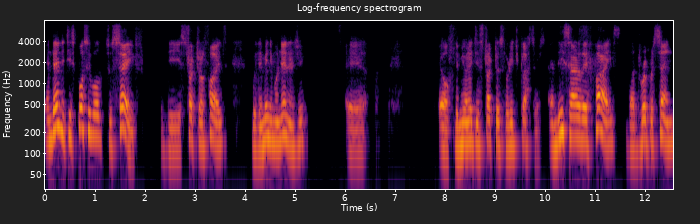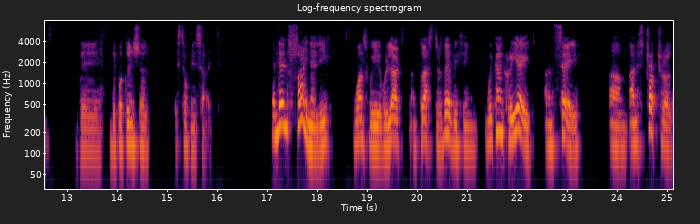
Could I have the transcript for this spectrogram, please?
And then it is possible to save the structural files with the minimum energy uh, of the muonated structures for each clusters. And these are the files that represent the, the potential stopping site. And then finally, once we relaxed and clustered everything, we can create and save um, a structural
